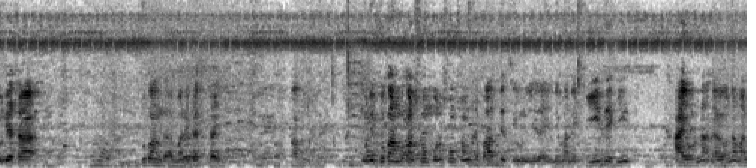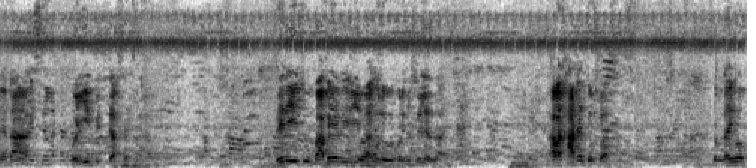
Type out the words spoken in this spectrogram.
উনি একটা দোকানদার মানে ব্যবসায়ী। উনি দোকান মোকান সম্পূর্ণ সংসার বাদ দিচ্ছে উনি যাইনি মানে কি দেখি, খায়ও না খায়ও না মানে এটা ওই ভিতরে আছে। যিনি একটু ইয়ে হয়, উনি ওই চলে যায়। আবার হাটের দোষ আছে যাই হোক,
